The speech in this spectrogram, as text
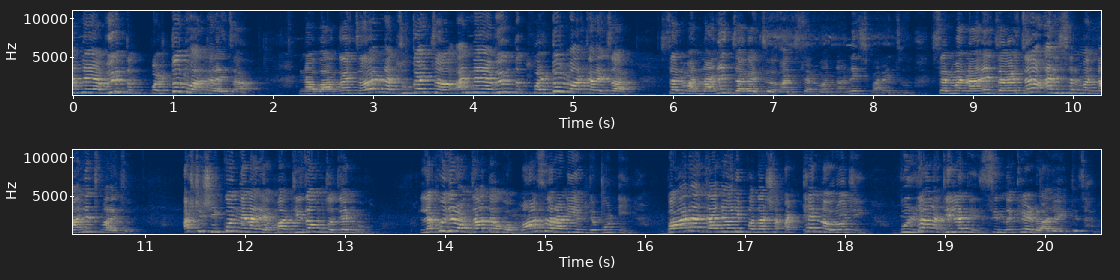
अन्यायाविरुद्ध पलटून वार करायचा. ना वाकायचं ना झुकायचं अन्यायाविरुद्ध पलटून वार करायचं. सन्मानानेच जगायचं आणि सन्मानानेच मारायचं. सन्मानानेच जगायचं आणि सन्मानानेच मारायचं. अशी शिकवून देणाऱ्या मा जिजाऊंचा जन्म. लखुजीराव जाधव व माळसराणी यांच्या पोटी बारा जानेवारी पंधराशे अठ्ठ्याण्णव रोजी बुलढाणा जिल्ह्यातील सिंदखेड राजा येथे झाला.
